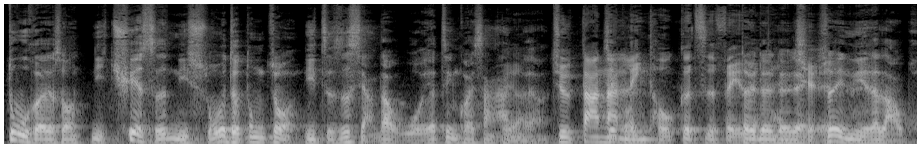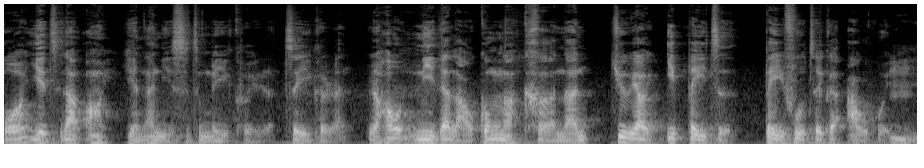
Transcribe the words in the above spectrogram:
渡河的时候，你确实你所有的动作，你只是想到我要尽快上岸了，就大难临头各自飞。对对对对，所以你的老婆也知道哦，原来你是这么一个人，这一个人。然后你的老公呢，可能就要一辈子背负这个懊悔。嗯，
